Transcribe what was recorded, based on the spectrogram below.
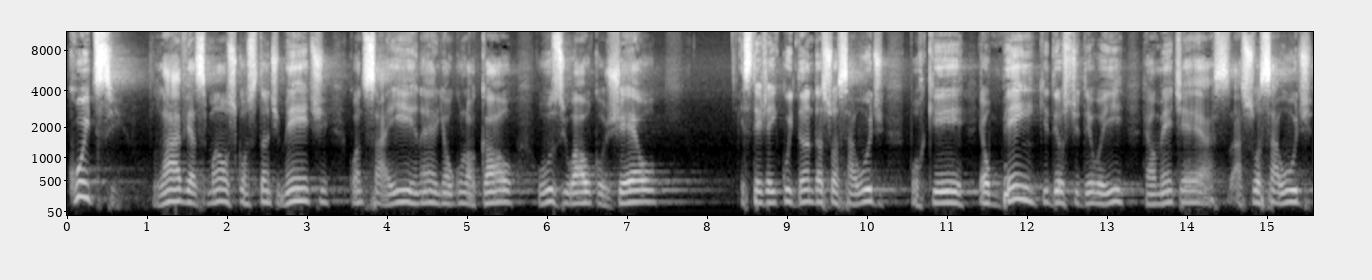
Cuide-se, lave as mãos constantemente, quando sair né, em algum local, use o álcool gel, esteja aí cuidando da sua saúde, porque é o bem que Deus te deu aí, realmente é a, a sua saúde,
